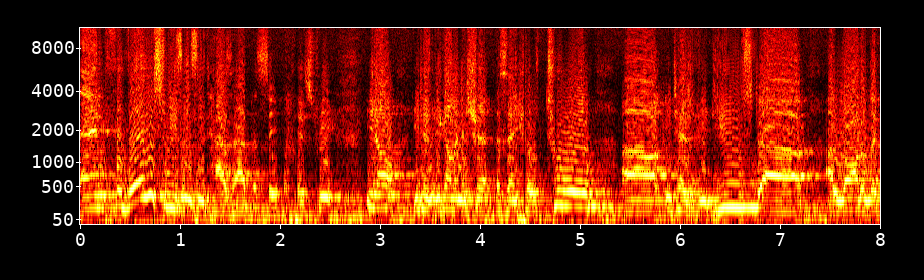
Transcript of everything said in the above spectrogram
And for various reasons, it has had a safer history. You know, it has become an essential tool. Uh, it has reduced uh, a lot of the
